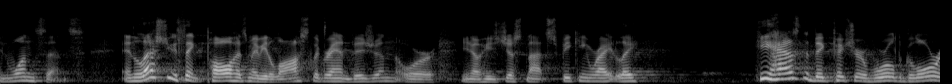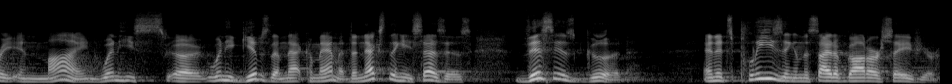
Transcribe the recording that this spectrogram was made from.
In one sense. Unless you think Paul has maybe lost the grand vision or you know he's just not speaking rightly, he has the big picture of world glory in mind when, he's, uh, when he gives them that commandment. The next thing he says is, This is good, and it's pleasing in the sight of God our Savior,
